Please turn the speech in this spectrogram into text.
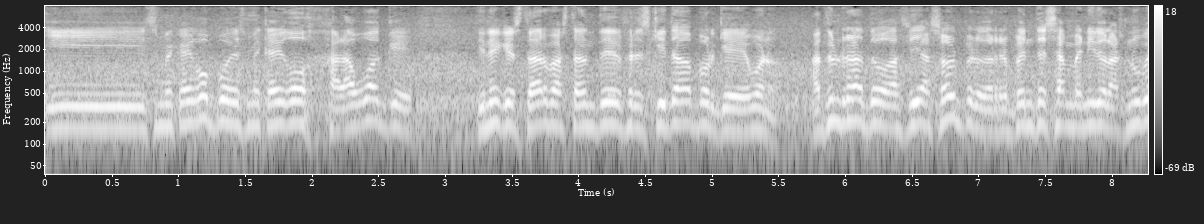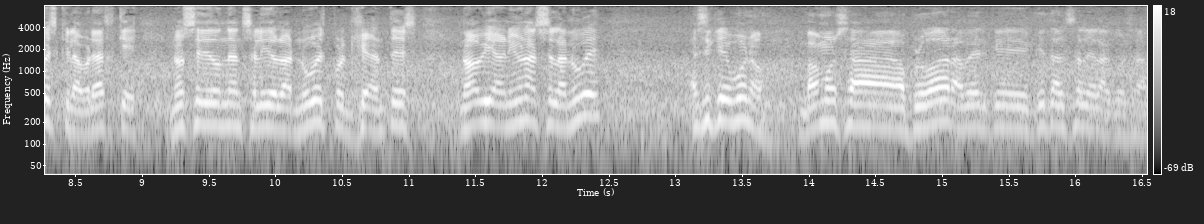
Y si me caigo, pues me caigo al agua que tiene que estar bastante fresquita porque, bueno, hace un rato hacía sol, pero de repente se han venido las nubes, que la verdad es que no sé de dónde han salido las nubes porque antes no había ni una sola nube Así que bueno, vamos a probar a ver qué, tal sale la cosa.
